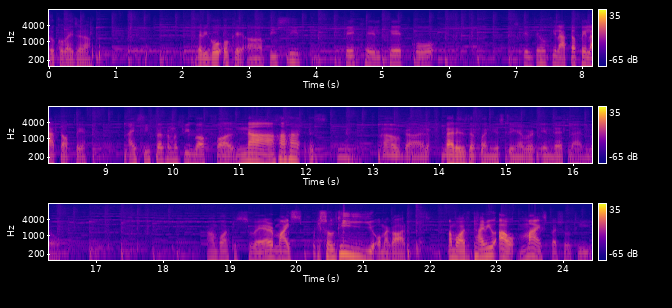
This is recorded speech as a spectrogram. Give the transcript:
रुको भाई जरा we go. Okay. Uh, पे खेल के को खेलते हो कि लैपटॉप पे लैपटॉप पे see fell from a free block fall. Nah. oh god. That is the funniest thing ever in Death Tag, bro. I'm about to swear my specialty. Oh my god. I'm about to time you out. My specialty.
